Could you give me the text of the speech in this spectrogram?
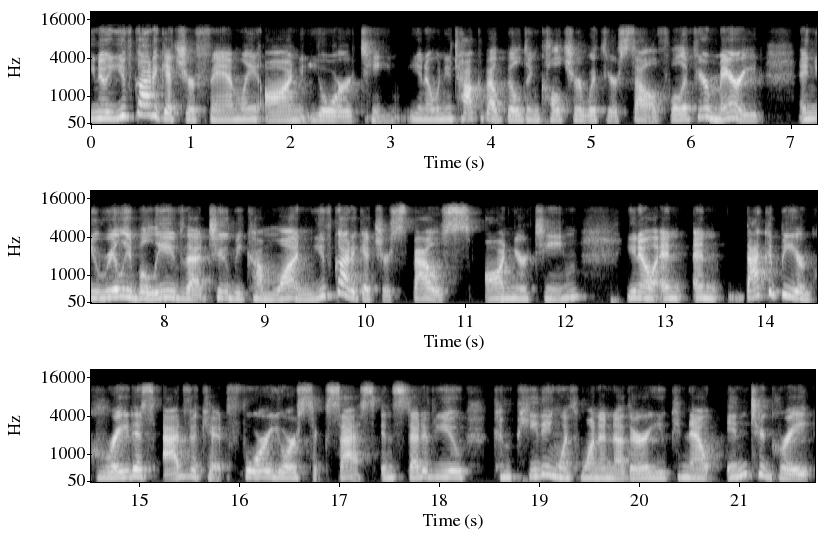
you know, you've got to get your family on your team. You know, when you talk about building culture with yourself, well, if you're married and you really believe that two become one, you've got to get your spouse on your team, you know, and and that could be your greatest advocate for your success. Instead of you competing with one another, you can now integrate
